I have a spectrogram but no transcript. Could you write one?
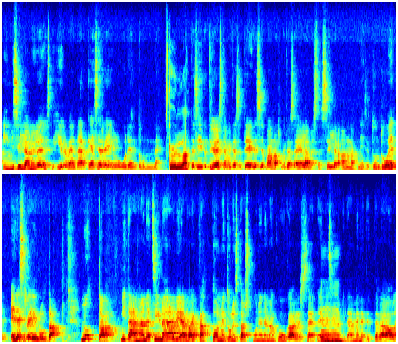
ihmisille on yleisesti hirveän tärkeä se reiluuden tunne. Kyllä. Että siitä työstä, mitä sä teet ja se panos, mitä sä elämästä sille annat, niin se tuntuu edes reilulta. Mutta mitään hänet siinä häviää, vaikka tonni tulisi taskuun enemmän kuukaudessa, että eikä mm. siinä mitään menetettävää ole.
